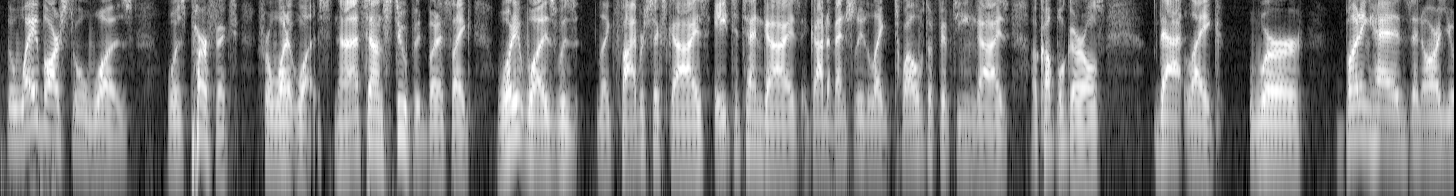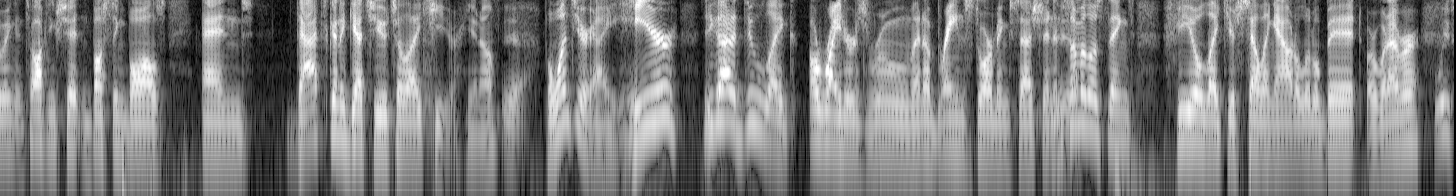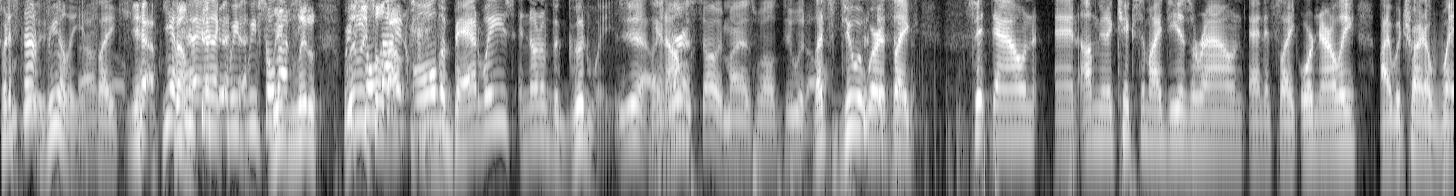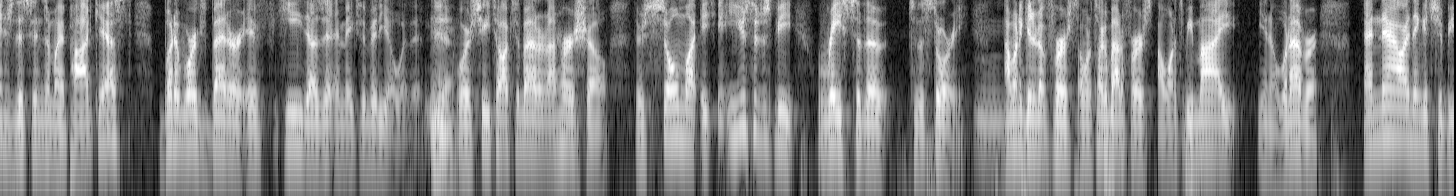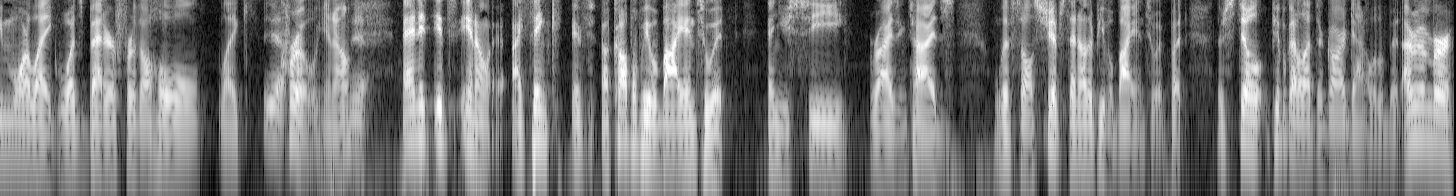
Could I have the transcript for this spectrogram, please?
the way Barstool was was perfect for what it was. Now that sounds stupid, but it's like what it was was like five or six guys, eight to ten guys. It got eventually to like twelve to fifteen guys, a couple girls that like were butting heads and arguing and talking shit and busting balls and. That's gonna get you to like here, you know. Yeah. But once you're like here, you got to do like a writer's room and a brainstorming session, and Yeah. some of those things feel like you're selling out a little bit or whatever. We've but it's not really. It's out, like though. Yeah, yeah. no. we- like we've, we've sold We've out. little- we've sold, sold out, out. in all the bad ways and none of the good ways. yeah, like you know. we're gonna sell. We might as well do it all. Let's do it where it's like sit down and I'm going to kick some ideas around and it's like ordinarily I would try to wedge this into my podcast, but it works better if he does it and makes a video with it. Yeah. Or she talks about it on her show. There's so much it, it used to just be race to the to the story. Mm-hmm. I want to get it up first. I want to talk about it first. I want it to be my, you know, whatever. And now I think it should be more like what's better for the whole like Yeah. crew, you know? Yeah. And it, it's you know I think if a couple people buy into it and you see rising tides lifts all ships, then other people buy into it. But there's still people got to let their guard down a little bit. I remember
